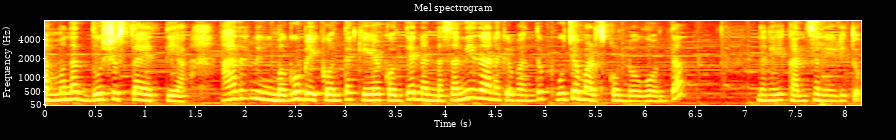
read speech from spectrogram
ನಮ್ಮನ್ನು ದೂಷಿಸ್ತಾ ಇರ್ತೀಯ? ಆದರೆ ನಿನ್ನ ಮಗು ಬೇಕು ಅಂತ ಕೇಳ್ಕೊತೆ, ನನ್ನ ಸನ್ನಿಧಾನಕ್ಕೆ ಬಂದು ಪೂಜೆ ಮಾಡಿಸ್ಕೊಂಡು ಹೋಗು ಅಂತ ನನಗೆ ಕನಸಲ್ಲಿ ಹೇಳಿತು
